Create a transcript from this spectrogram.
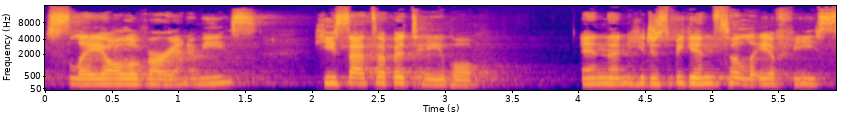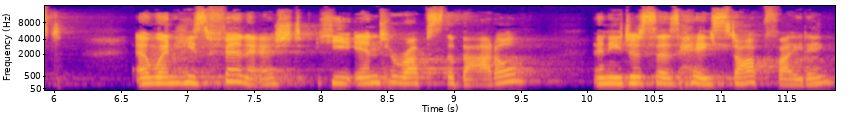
slay all of our enemies, he sets up a table and then he just begins to lay a feast. And when he's finished, he interrupts the battle and he just says, Hey, stop fighting.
